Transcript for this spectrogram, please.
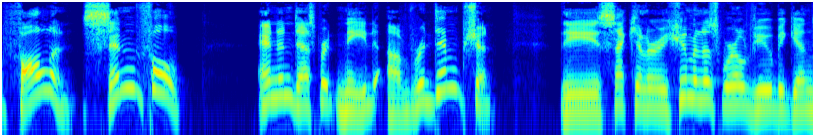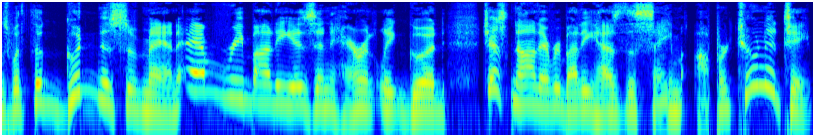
fallen, sinful, and in desperate need of redemption. The secular humanist worldview begins with the goodness of man. Everybody is inherently good, just not everybody has the same opportunity.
